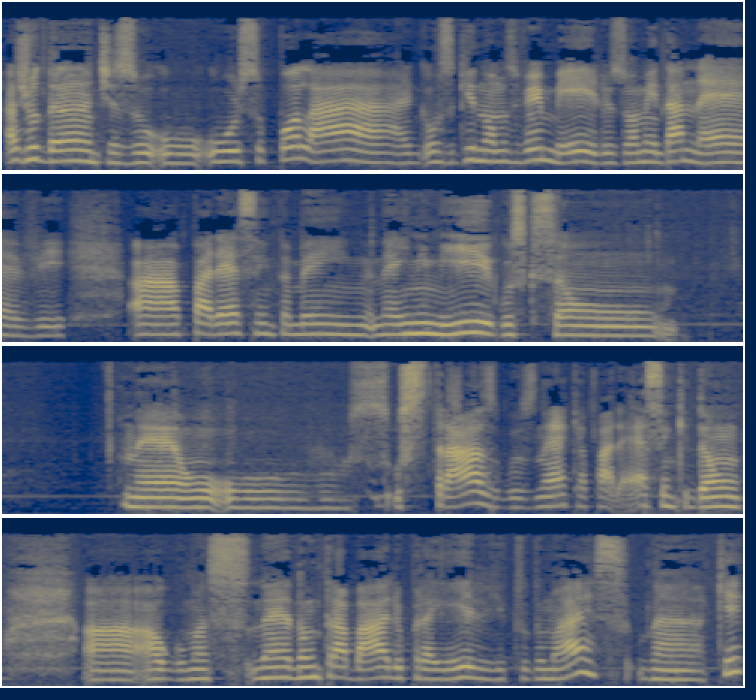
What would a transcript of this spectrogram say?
ajudantes, o, o, o urso polar, os gnomos vermelhos, o homem da neve, aparecem também né, inimigos que são né, os, os trasgos, né, que aparecem, que dão ah, algumas, né, dão trabalho para ele e tudo mais, né, aqui.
